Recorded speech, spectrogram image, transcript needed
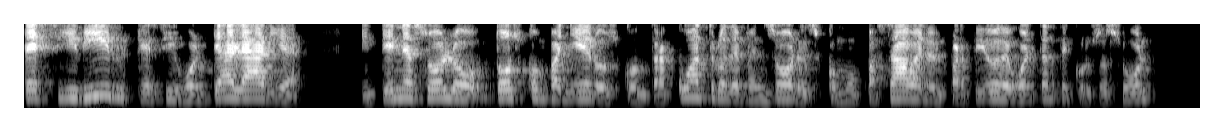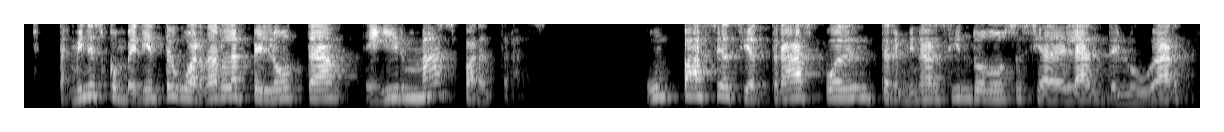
decidir que si voltea al área y tiene a solo dos compañeros contra cuatro defensores, como pasaba en el partido de vuelta ante Cruz Azul, también es conveniente guardar la pelota e ir más para atrás. Un pase hacia atrás pueden terminar siendo dos hacia adelante en lugar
